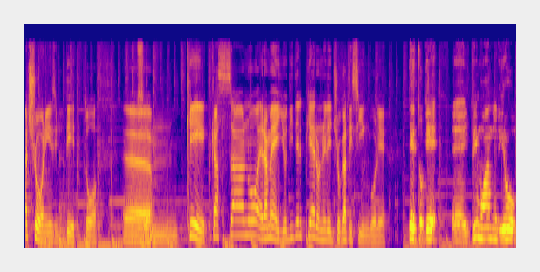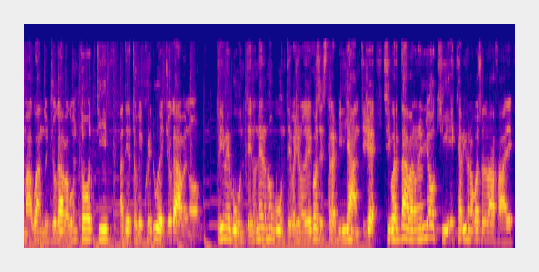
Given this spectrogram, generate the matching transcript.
Faccioni è detto ehm, sì. che Cassano era meglio di Del Piero nelle giocate singole. Detto che eh, il primo anno di Roma, quando giocava con Totti, ha detto che quei due giocavano prime punte, non erano punte, facevano delle cose strabilianti, cioè si guardavano negli occhi e capivano cosa doveva fare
